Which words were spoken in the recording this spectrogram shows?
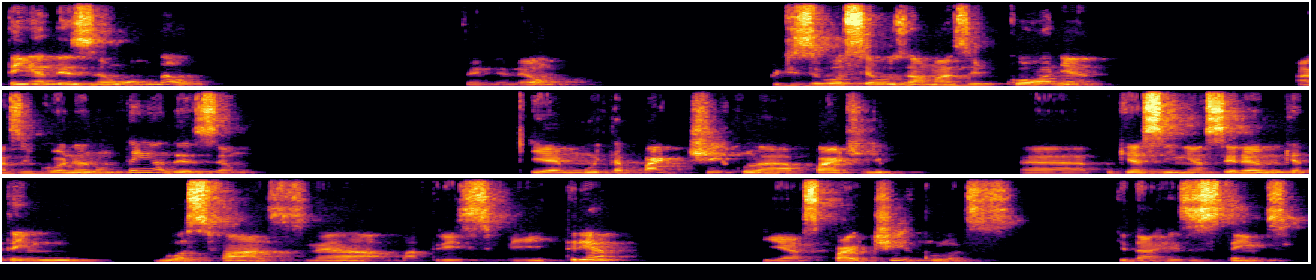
tem adesão ou não. Entendeu? Porque se você usar uma zircônia, a zircônia não tem adesão, que é muita partícula, a parte de... Uh, porque, assim, a cerâmica tem duas fases, né? A matriz vítrea e as partículas, que dá resistência.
